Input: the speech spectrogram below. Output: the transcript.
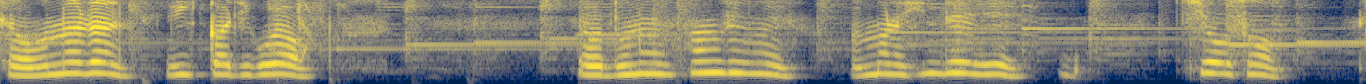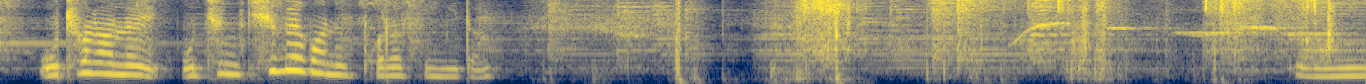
자, 오늘은 여기까지고요. 제가 노는 선생을 얼마나 힘들게 뭐 키워서 5,000원을, 5,700원을 벌었습니다. 그럼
